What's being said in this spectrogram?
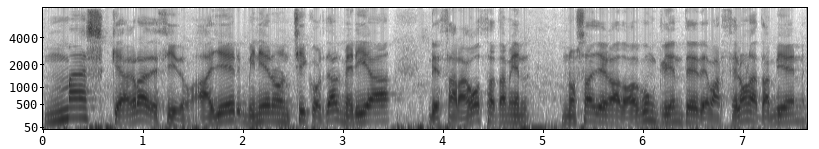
Más que agradecido. Ayer vinieron chicos de Almería, de Zaragoza también nos ha llegado algún cliente, de Barcelona también.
